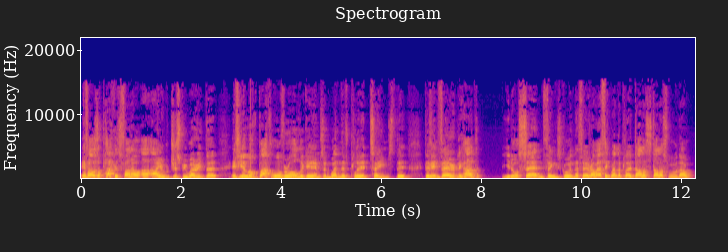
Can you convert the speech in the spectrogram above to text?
if I was a Packers fan, I, I, would just be worried that if you look back over all the games and when they've played teams, they, they've invariably had, you know, certain things go in their favour. I mean, I think when they played Dallas, Dallas were without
